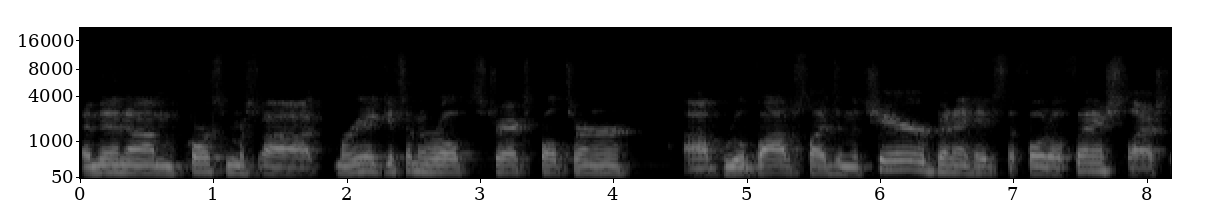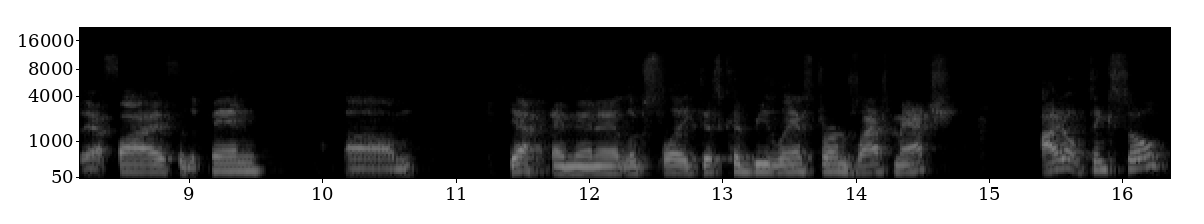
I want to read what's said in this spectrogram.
And then, um, of course, uh, Maria gets on the rope, distracts Paul Turner. Uh, Brutal Bob slides in the chair. Bennett hits the photo finish slash the F5 for the pin. Um, yeah, and then it looks like this could be Lance Storm's last match I don't think so.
